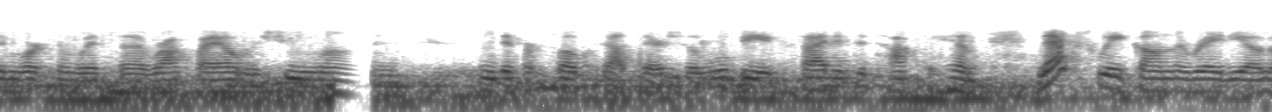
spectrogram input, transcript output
been working with uh, Raphael Mechoulam and some different folks out there. So we'll be excited to talk to him. Next week on the radio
